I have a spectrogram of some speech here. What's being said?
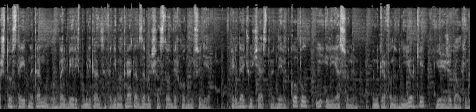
Что стоит на кону в борьбе республиканцев и демократов за большинство в Верховном суде? В передаче участвуют Дэвид Коппел и Илья Сомин. У микрофона в Нью-Йорке Юрий Жигалкин.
